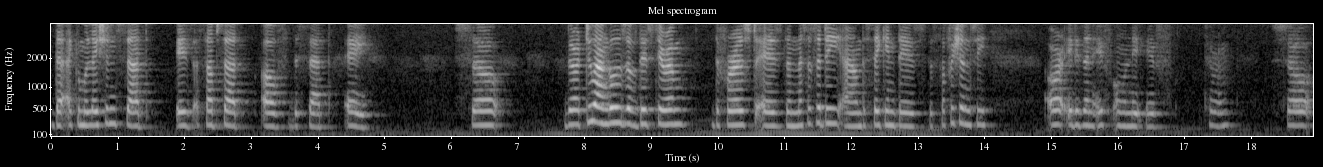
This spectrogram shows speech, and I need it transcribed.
the accumulation set is a subset of the set A. So there are two angles of this theorem. The first is the necessity and the second is the sufficiency or it is an if only if theorem so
